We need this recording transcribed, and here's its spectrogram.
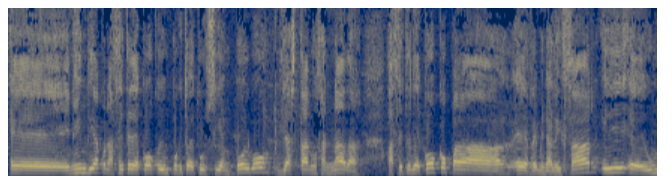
Eh, en India con aceite de coco y un poquito de tulsi en polvo ya está, no usan nada. Aceite de coco para eh, remineralizar y, eh, un,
